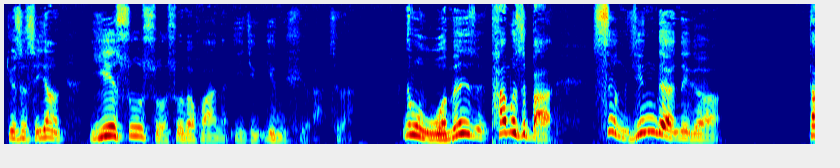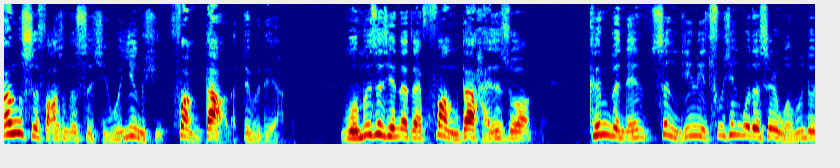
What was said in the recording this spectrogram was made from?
就是实际上耶稣所说的话呢，已经应许了，是吧？那么我们他们是把圣经的那个当时发生的事情或应许放大了，对不对啊？我们是现在在放大，还是说根本连圣经里出现过的事儿我们都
